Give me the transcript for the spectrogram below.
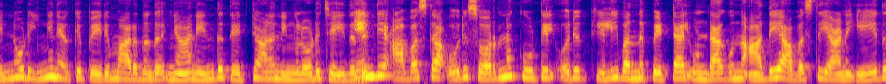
എന്നോട് ഇങ്ങനെയൊക്കെ പെരുമാറുന്നത്? ഞാൻ എന്ത് തെറ്റാണ് നിങ്ങളോട് ചെയ്തത്? എന്റെ അവസ്ഥ ഒരു സ്വർണക്കൂട്ടിൽ ഒരു കിളി വന്ന് പെട്ടാൽ ഉണ്ടാകുന്ന അതേ അവസ്ഥയാണ്. ഏത്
